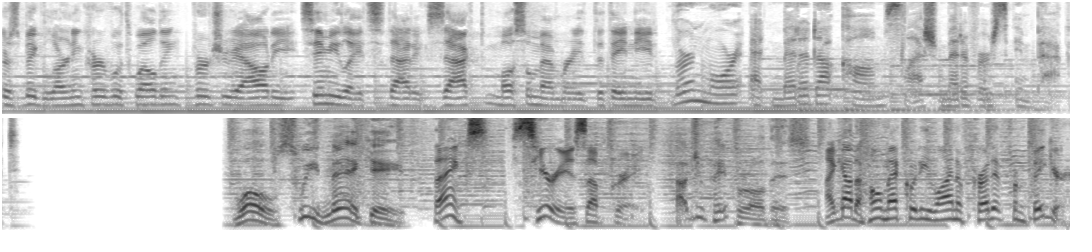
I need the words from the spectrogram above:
There's a big learning curve with welding. Virtual reality simulates that exact muscle memory that they need. Learn more at meta.com slash metaverse impact. Whoa, sweet man cave. Thanks. Serious upgrade. How'd you pay for all this? I got a home equity line of credit from Figure.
